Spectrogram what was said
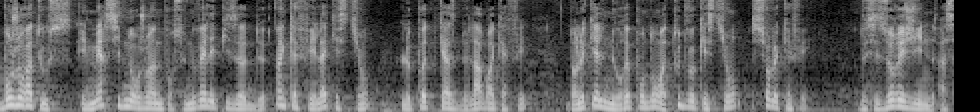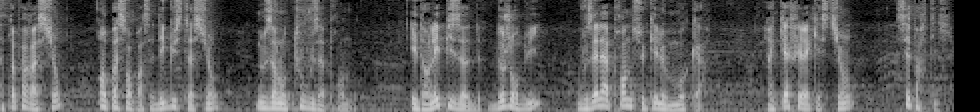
Bonjour à tous et merci de nous rejoindre pour ce nouvel épisode de Un café la question, le podcast de l'arbre à café, dans lequel nous répondons à toutes vos questions sur le café. De ses origines à sa préparation, en passant par sa dégustation, nous allons tout vous apprendre. Et dans l'épisode d'aujourd'hui, vous allez apprendre ce qu'est le mocha. Un café la question, c'est parti.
